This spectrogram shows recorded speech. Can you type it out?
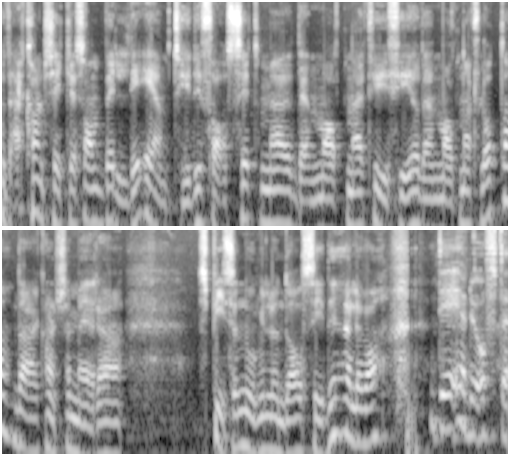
Det er kanskje ikke sånn veldig entydig fasit med den maten er fy-fy og den maten er flott. Da. Det er kanskje mer spise noenlunde allsidig, eller hva? Det er det jo ofte.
